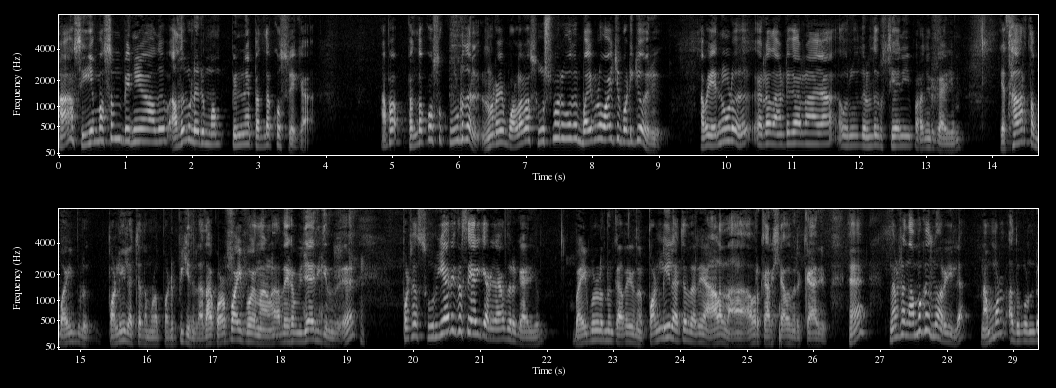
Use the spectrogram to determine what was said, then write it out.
ആ സി എം എസും പിന്നെ അത് അത് വിളരുമ്പം പിന്നെ പെന്തക്കോസിലേക്കാണ് അപ്പോൾ പെന്തക്കോസ് കൂടുതൽ. എന്ന് പറയുമ്പോൾ വളരെ സൂക്ഷ്മരൂപത്തിൽ ബൈബിൾ വായിച്ച് പഠിക്കും അവർ അപ്പോൾ എന്നോട് എന്റെ നാട്ടുകാരനായ ഒരു ദളിത് ക്രിസ്ത്യാനി പറഞ്ഞൊരു കാര്യം. യഥാർത്ഥ ബൈബിൾ പള്ളിയിൽ അച്ഛൻ നമ്മളെ പഠിപ്പിക്കുന്നില്ല. അതാ കുഴപ്പമായി പോയെന്നാണ് അദ്ദേഹം വിചാരിക്കുന്നത്. പക്ഷേ സുറിയാനി ക്രിസ്ത്യാനിക്ക് അറിയാവുന്നൊരു കാര്യം. ബൈബിളിലൊന്നും കഥയൊന്നും പള്ളിയിൽ അച്ഛൻ തന്നെ ആളെന്നാണ് അവർക്കറിയാവുന്നൊരു കാര്യം. ഏഹ് പക്ഷെ നമുക്കൊന്നും അറിയില്ല. നമ്മൾ അതുകൊണ്ട്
